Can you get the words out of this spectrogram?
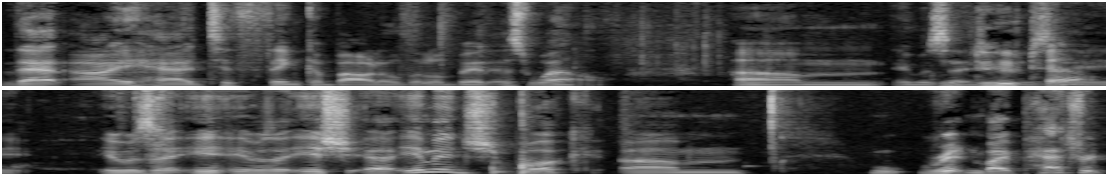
that I had to think about a little bit as well. Um, it was a Do it was tell. a it was a it was a ish, uh, image book um, written by Patrick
